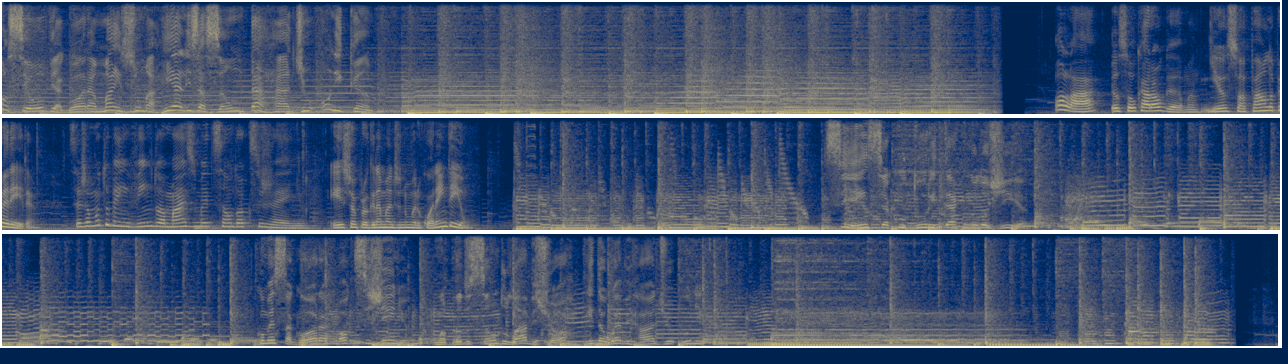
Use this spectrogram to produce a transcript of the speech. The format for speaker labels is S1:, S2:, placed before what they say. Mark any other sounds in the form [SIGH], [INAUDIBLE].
S1: Você ouve agora mais uma realização da Rádio Unicamp.
S2: Olá, eu sou Carol Gama.
S3: E eu sou a Paula Pereira.
S2: Seja muito bem-vindo a mais uma edição do Oxigênio.
S3: Este é o programa de número 41.
S4: Ciência, cultura e tecnologia. Começa agora Oxigênio, uma produção do LabJOR e da Web Rádio Unicamp.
